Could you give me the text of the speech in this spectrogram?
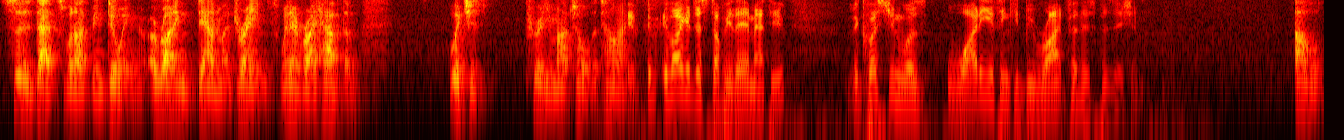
So that's what I've been doing, uh, writing down my dreams whenever I have them, which is pretty much all the time. If, if I could just stop you there, Matthew. The question was, why do you think you'd be right for this position? I'll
